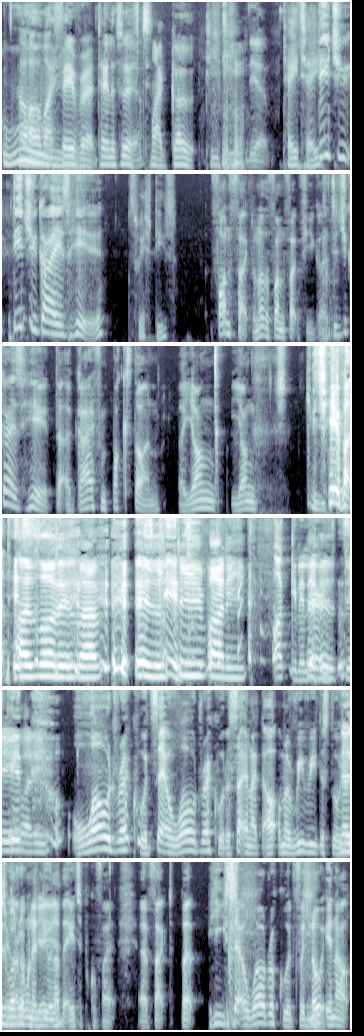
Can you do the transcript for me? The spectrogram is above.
Oh, my favorite, Taylor Swift. My goat, TT. Yeah. Tay Tay. Did you did you guys hear? Swifties. Fun fact, another fun fact for you guys. Did you guys hear that a guy from Pakistan, a young young, did you hear about this? I saw this, man. This kid. too funny. fucking hilarious. This kid, funny. world record, set a world record or something like that. I'm gonna reread the story. No, I don't want to do yeah, another atypical fight, uh, fact, but he set a world record for noting out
